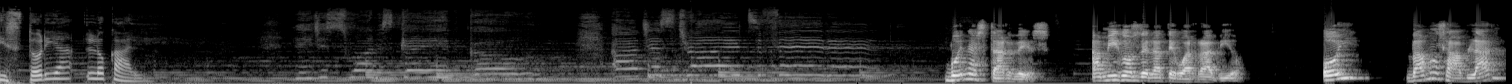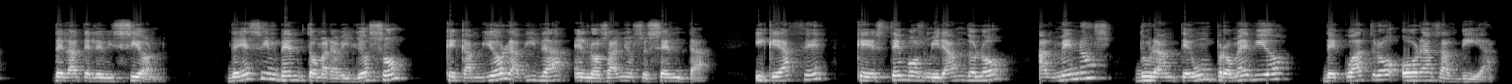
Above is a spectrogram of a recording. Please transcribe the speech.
Historia local. Buenas tardes, amigos de la Tegua Radio. Hoy vamos a hablar de la televisión, de ese invento maravilloso que cambió la vida en los años 60 y que hace que estemos mirándolo al menos durante un promedio de cuatro horas al día.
